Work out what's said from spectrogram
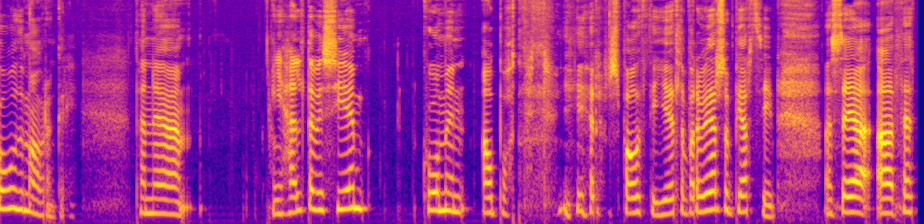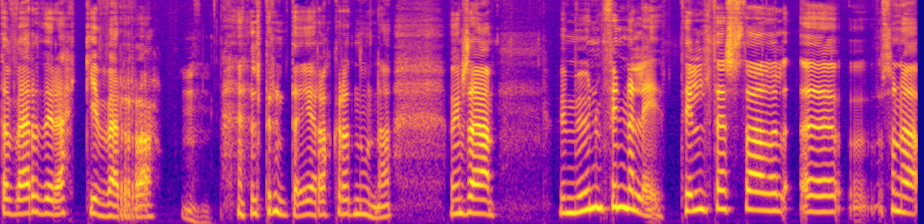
góðum árangri Þannig að ég held að við séum komin á botnin, ég er að spá því, ég ætla bara að vera svo bjart sín að segja að þetta verður ekki verra mm -hmm. heldur en það er akkurat núna. Við munum finna leið til þess að uh, svona,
